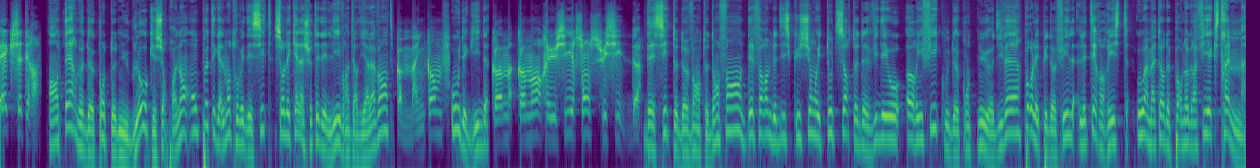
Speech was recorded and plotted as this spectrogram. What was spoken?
etc. En termes de contenu glauque et surprenant, on peut également trouver des sites sur lesquels acheter des livres interdits à la vente Comme Mein Kampf. ou des guides, Comme Comment réussir son suicide. des sites de vente d'enfants, des forums de discussion et toutes sortes de vidéos horrifiques ou de contenus euh, divers pour les pédophiles, les terroristes ou amateurs de pornographie extrême.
